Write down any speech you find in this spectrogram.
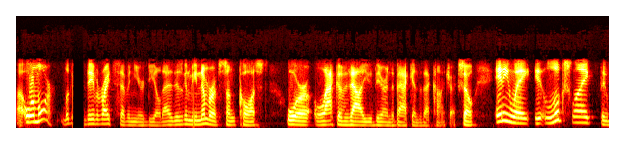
uh, or more. Look at David Wright's seven year deal. That, there's going to be a number of sunk costs or lack of value there in the back end of that contract. So anyway, it looks like the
